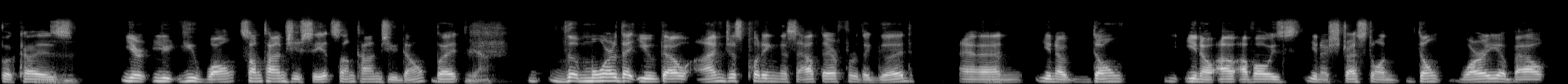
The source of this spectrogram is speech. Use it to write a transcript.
because mm-hmm. you're you you won't. Sometimes you see it, sometimes you don't. But yeah. the more that you go, I'm just putting this out there for the good, and yeah. you know, don't you know, I, I've always you know stressed on don't worry about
